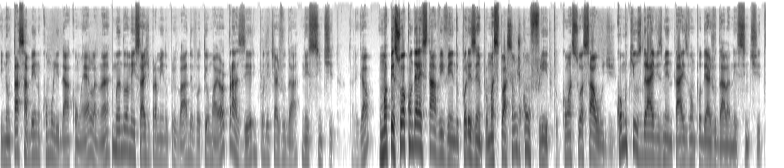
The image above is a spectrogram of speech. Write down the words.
e não está sabendo como lidar com ela, né, manda uma mensagem para mim no privado, eu vou ter o maior prazer em poder te ajudar nesse sentido. Tá legal? Uma pessoa, quando ela está vivendo, por exemplo, uma situação de conflito com a sua saúde, como que os drives mentais vão poder ajudá-la nesse sentido?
